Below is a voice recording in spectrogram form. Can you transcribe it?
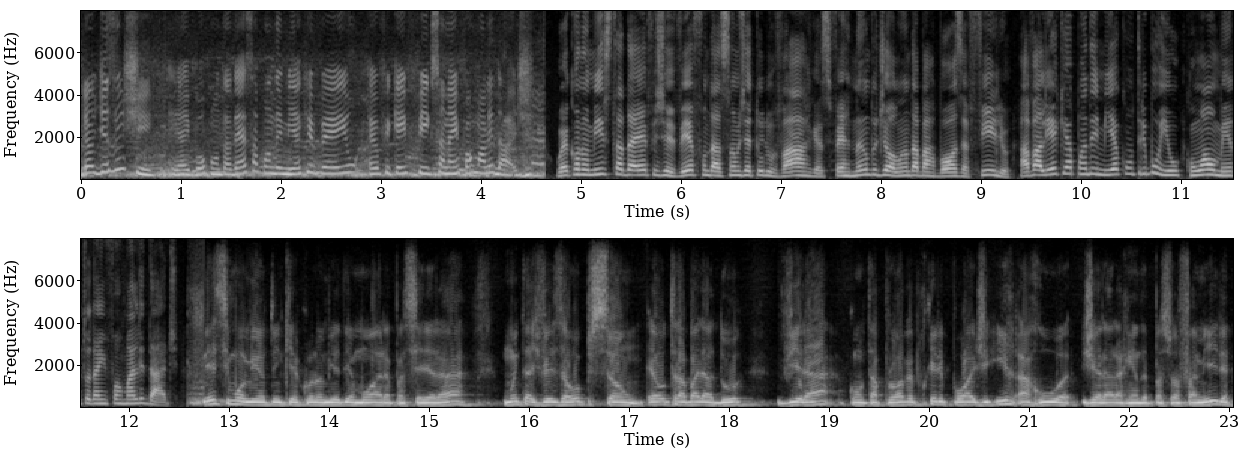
eu desisti. E aí, por conta dessa pandemia que veio, eu fiquei fixa na informalidade. O economista da FGV Fundação Getúlio Vargas, Fernando de Holanda Barbosa Filho, avalia que a pandemia contribuiu com o aumento da informalidade. Nesse momento em que a economia demora para acelerar, muitas vezes a opção é o trabalhador virar conta própria, porque ele pode ir à rua gerar a renda para sua família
